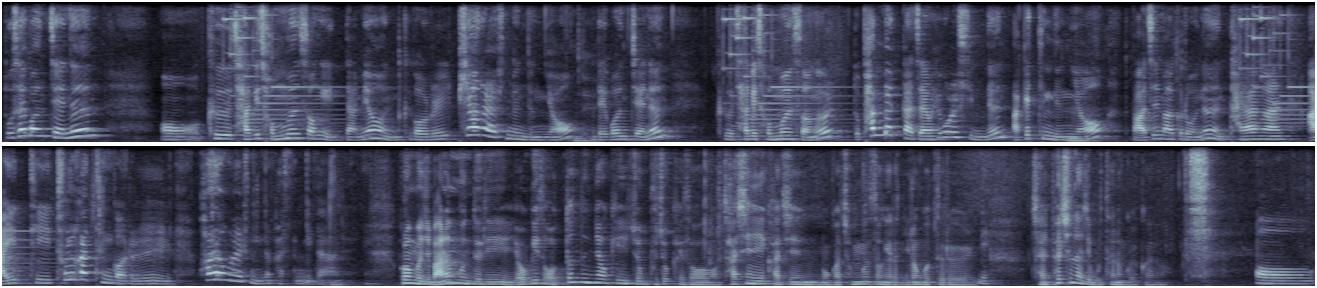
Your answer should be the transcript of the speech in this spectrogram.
또세 번째는 어, 그 자기 전문성이 있다면 그거를 PR할 수 있는 능력. 네. 네, 번째는 그 자기 전문성을 또 판매까지 해볼 수 있는 마케팅 능력. 음. 또 마지막으로는 다양한 IT 툴 같은 거를 활용할 수 있는 것 같습니다. 그러면 이제 많은 분들이 여기서 어떤 능력이 좀 부족해서 자신이 가진 뭔가 전문성이라든 이런 것들을 네. 잘 펼쳐내지 못하는 걸까요? 어,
